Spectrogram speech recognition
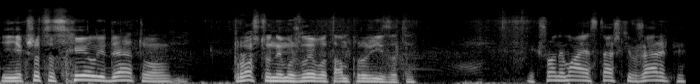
І якщо це схил іде, то просто неможливо там прорізати. Якщо немає стежки в жерепі,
